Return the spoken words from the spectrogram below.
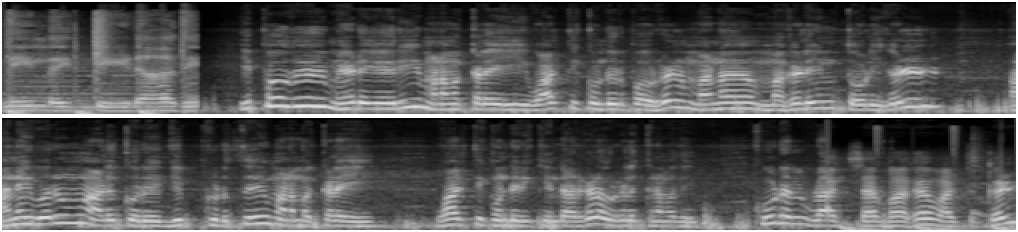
நிலைத்திடாதே. இப்போது மேடையேறி மணமக்களை வாழ்த்தி கொண்டிருப்பவர்கள் மணமகளின் தோழிகள் அனைவரும் ஆளுக்கு ஒரு கிஃப்ட் கொடுத்து மணமக்களை வாழ்த்தி கொண்டிருக்கின்றார்கள். அவர்களுக்கு நமது கூடல் விளாக் சார்பாக வாழ்த்துக்கள்.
